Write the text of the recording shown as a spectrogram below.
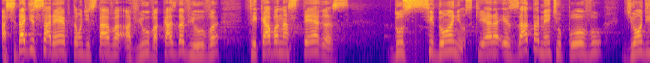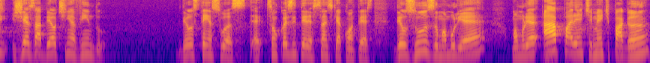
A cidade de Sarepta, onde estava a viúva, a casa da viúva, ficava nas terras dos Sidônios, que era exatamente o povo de onde Jezabel tinha vindo. Deus tem as suas. É, são coisas interessantes que acontecem. Deus usa uma mulher, uma mulher aparentemente pagã,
